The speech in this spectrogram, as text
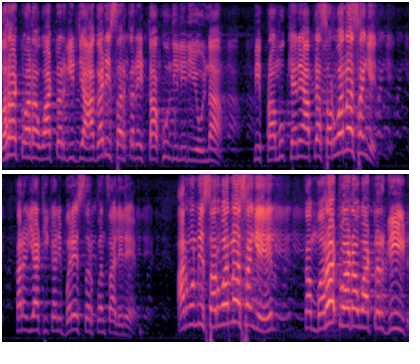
मराठवाडा वॉटर ग्रीड जी आघाडी सरकारने टाकून दिलेली योजना मी प्रामुख्याने आपल्या सर्वांना सांगेन. कारण या ठिकाणी बरेच सरपंच आलेले आहेत. आणि म्हणून मी सर्वांना सांगेल का मराठवाडा वॉटर ग्रीड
